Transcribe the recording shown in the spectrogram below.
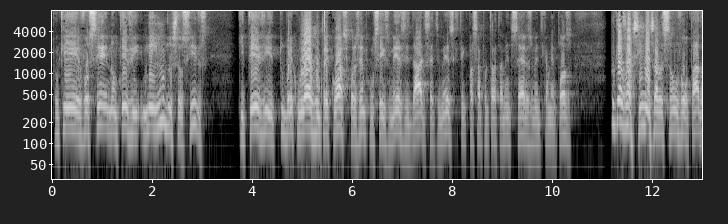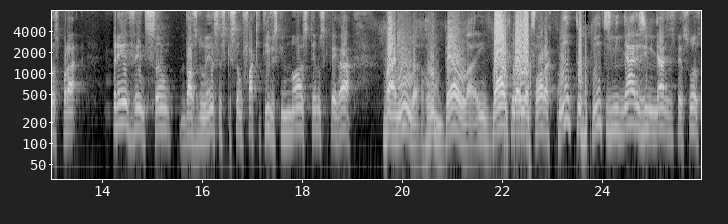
porque você não teve nenhum dos seus filhos que teve tuberculose precoce, por exemplo, com seis meses de idade, sete meses, que tem que passar por tratamentos sérios medicamentosos, porque as vacinas elas são voltadas para prevenção das doenças que são factíveis, que nós temos que pegar varíola, rubéola e vai por aí afora, quantos, quantos milhares e milhares de pessoas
